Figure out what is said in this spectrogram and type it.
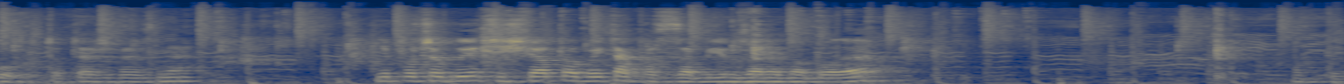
Uch, to też wezmę. Nie potrzebujecie światła, bo i tak was zabiją zaraz na bole. Oddaj.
